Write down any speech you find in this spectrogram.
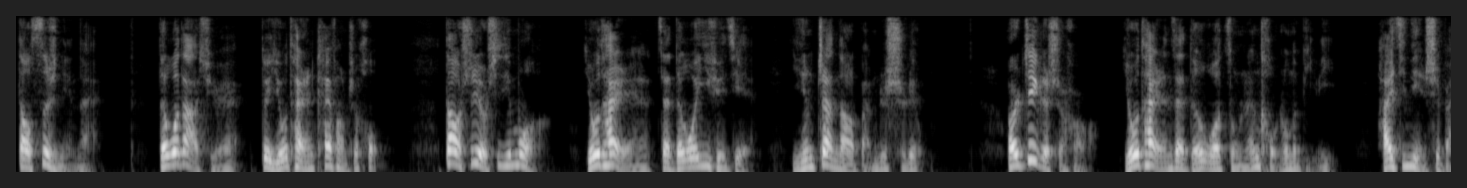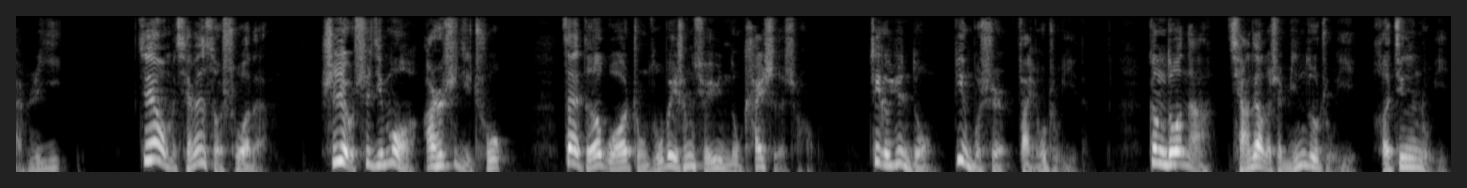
到四十年代，德国大学对犹太人开放之后，到十九世纪末，犹太人在德国医学界已经占到了百分之十六，而这个时候，犹太人在德国总人口中的比例还仅仅是百分之一。就像我们前面所说的，十九世纪末二十世纪初，在德国种族卫生学运动开始的时候。这个运动并不是反犹主义的，更多呢强调的是民族主义和精英主义。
